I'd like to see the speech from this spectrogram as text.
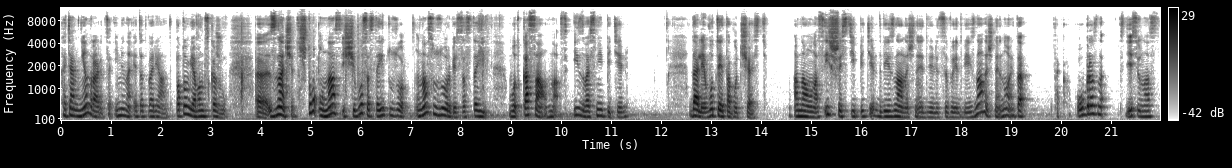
Хотя мне нравится именно этот вариант. Потом я вам скажу. Э, значит, что у нас, из чего состоит узор? У нас узор весь состоит, вот коса у нас из 8 петель. Далее, вот эта вот часть, она у нас из 6 петель, 2 изнаночные, 2 лицевые, 2 изнаночные, но это так образно Здесь у нас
